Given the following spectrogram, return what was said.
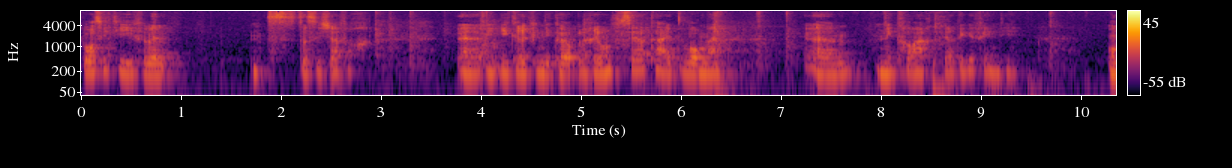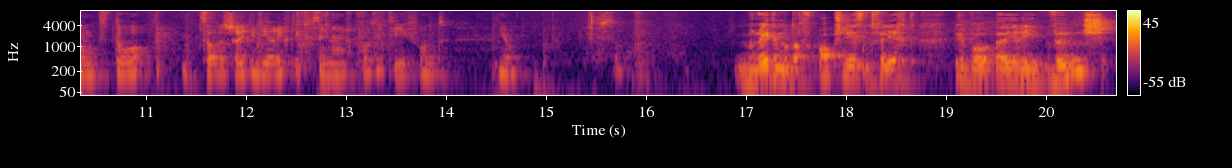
positiv, weil das, das ist einfach äh, ein Eingriff in die körperliche Unversehrtheit, wo man ähm, nicht rechtfertigen kann, finde ich. Und da, so Schritte in die Richtung sind eigentlich positiv und ja, das ist so. Reden wir doch abschließend vielleicht über eure Wünsche,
